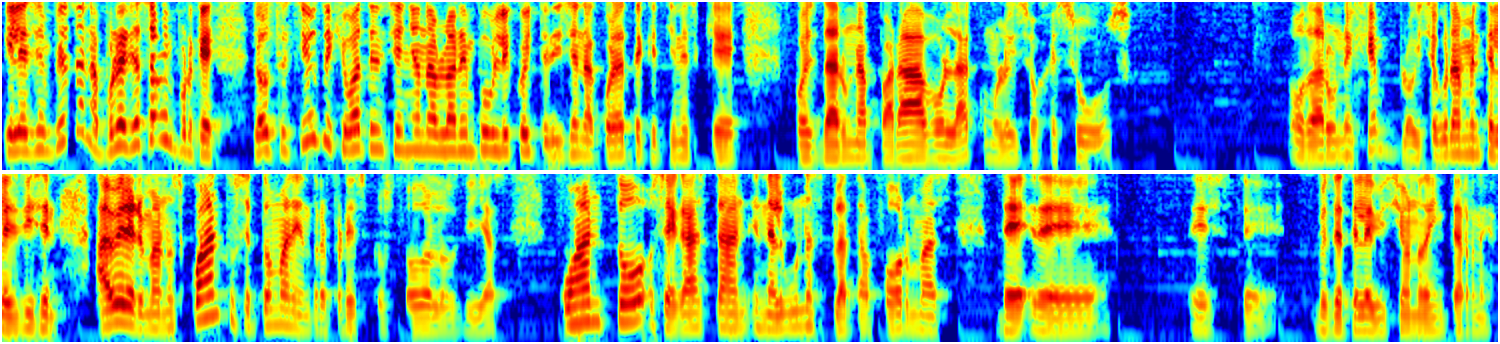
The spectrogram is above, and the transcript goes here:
Y les empiezan a poner, ya saben, porque los testigos de Jehová te enseñan a hablar en público y te dicen, acuérdate que tienes que, pues, dar una parábola, como lo hizo Jesús, o dar un ejemplo. Y seguramente les dicen, a ver, hermanos, ¿cuánto se toman en refrescos todos los días? ¿Cuánto se gastan en algunas plataformas de, este, pues, de televisión o de internet?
